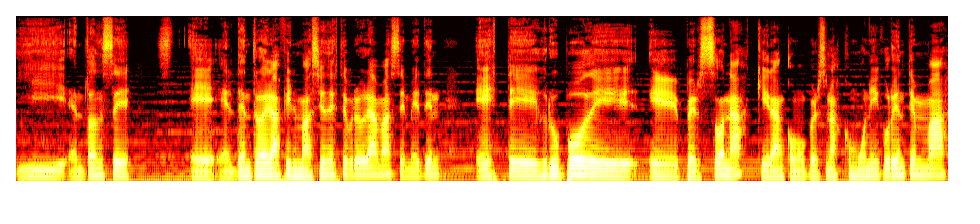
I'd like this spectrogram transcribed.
y entonces eh, dentro de la filmación de este programa se meten este grupo de eh, personas, que eran como personas comunes y corrientes más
